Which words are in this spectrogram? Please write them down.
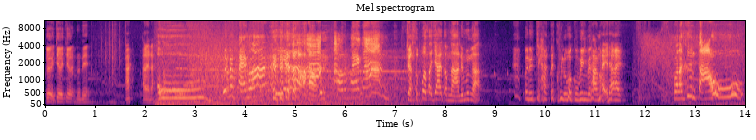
เจอเจอเจอดูนี่อะอะไรนะโอ้เฮ้ยมันแปลงร่างไอ้เหี้ยเอามันแปลงร่างจากซุปเปอร์สายยายตำนานนี่มึงอะไม่รู้จักแต่กูรู้ว่ากูวิ่งไปทางไหนได้พลังขึ้นเตาเอ้ยรับ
